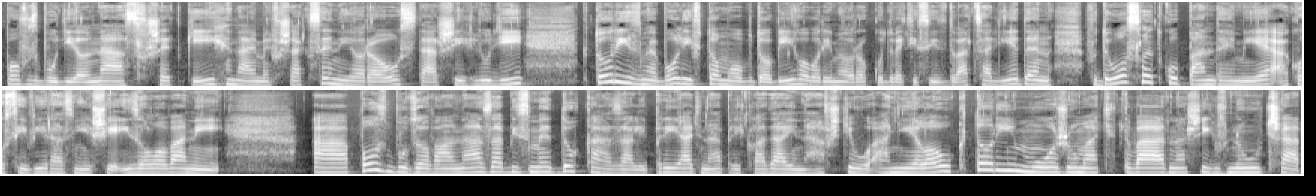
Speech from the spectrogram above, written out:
povzbudil nás všetkých, najmä však seniorov, starších ľudí, ktorí sme boli v tom období, hovoríme o roku 2021, v dôsledku pandémie ako si výraznejšie izolovaní a povzbudzoval nás, aby sme dokázali prijať napríklad aj návštevu anielov, ktorí môžu mať tvár našich vnúčat,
